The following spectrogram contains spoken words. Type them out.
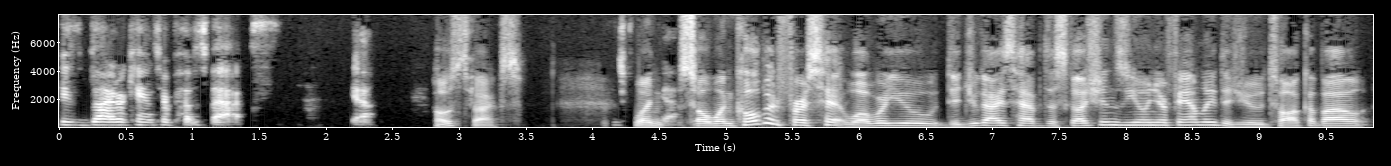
he's bladder cancer post vax. Yeah. Post facts. When Yeah. so when COVID first hit, what were you? Did you guys have discussions, you and your family? Did you talk about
